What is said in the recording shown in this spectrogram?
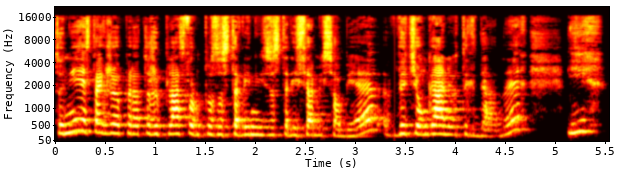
to nie jest tak, że operatorzy platform pozostawieni zostali sami sobie w wyciąganiu tych danych. Ich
